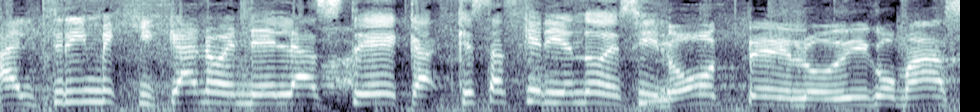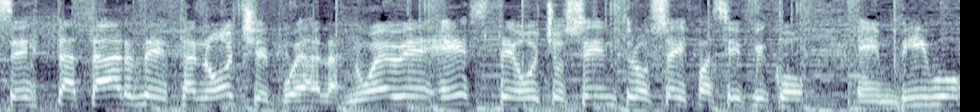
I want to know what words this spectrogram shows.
al tri mexicano en el Azteca. ¿Qué estás queriendo decir? No te lo digo más esta tarde, esta noche, pues a las 9 este, 8 centro, 6 pacífico, en vivo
